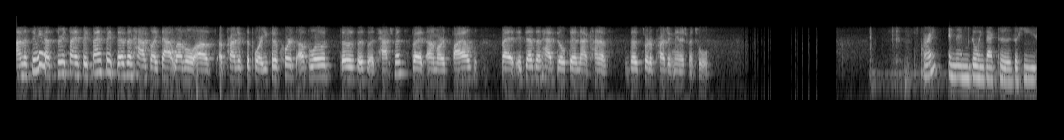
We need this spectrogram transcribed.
I'm assuming that's through ScienceBase. ScienceBase doesn't have like that level of, of project support. You could of course upload those as attachments, but um, or as files, but it doesn't have built in that kind of those sort of project management tools. All right, and then going back to Zahi's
